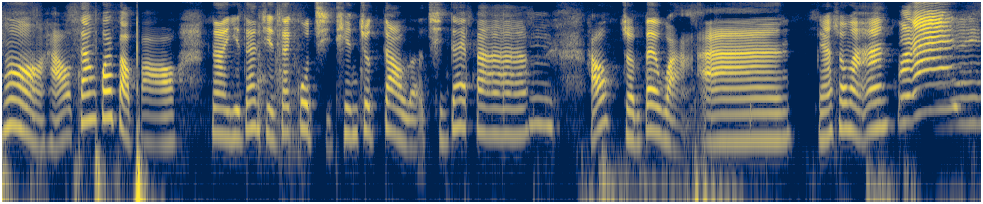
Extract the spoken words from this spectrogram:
哈，好，当乖宝宝。那耶诞节再过几天就到了，期待吧。嗯，好，准备晚安。你要说晚安，晚安。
